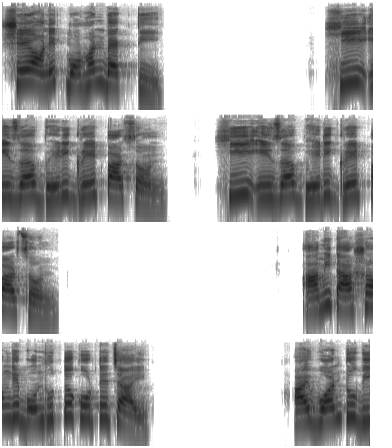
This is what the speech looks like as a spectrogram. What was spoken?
সে অনেক মহান ব্যক্তি। He is a very great person he is a very great person আমি তার সঙ্গে বন্ধুত্ব করতে চাই। I want to be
